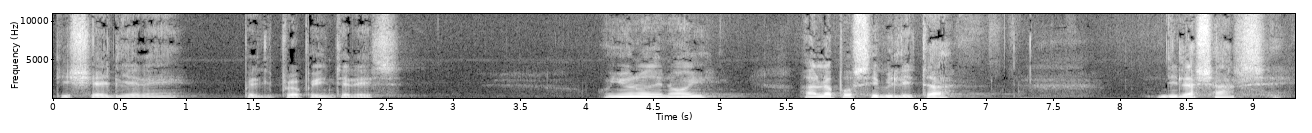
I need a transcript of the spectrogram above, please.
di scegliere per il proprio interesse. Ognuno di noi ha la possibilità di lasciarsi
